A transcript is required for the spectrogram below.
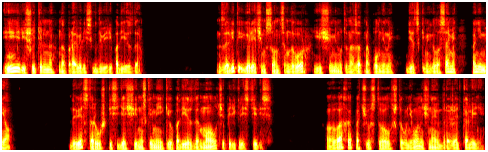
и решительно направились к двери подъезда. Залитый горячим солнцем двор, еще минуту назад наполненный детскими голосами, онемел. Две старушки, сидящие на скамейке у подъезда, молча перекрестились. Ваха почувствовал, что у него начинают дрожать колени.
